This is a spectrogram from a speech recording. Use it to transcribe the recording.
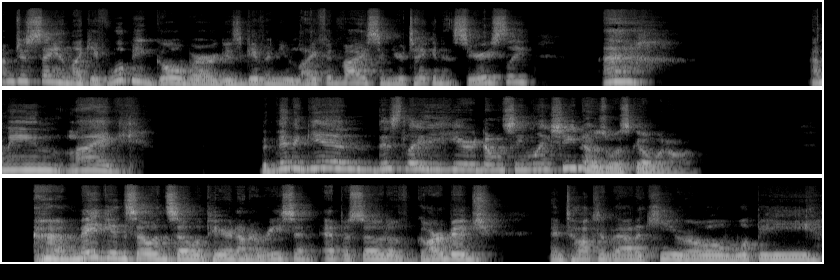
I'm just saying, like, if Whoopi Goldberg is giving you life advice and you're taking it seriously, ah, I mean, like, but then again, this lady here don't seem like she knows what's going on. Megan so and so appeared on a recent episode of Garbage and talked about a key role Whoopi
